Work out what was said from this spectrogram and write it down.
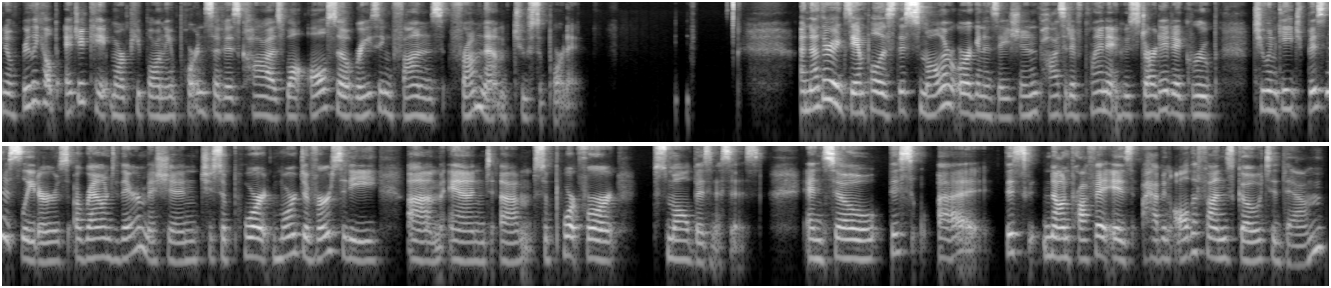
you know, really help educate more people on the importance of his cause while also raising funds from them to support it. Another example is this smaller organization, Positive Planet, who started a group to engage business leaders around their mission to support more diversity um, and um, support for small businesses. And so this uh, this nonprofit is having all the funds go to them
